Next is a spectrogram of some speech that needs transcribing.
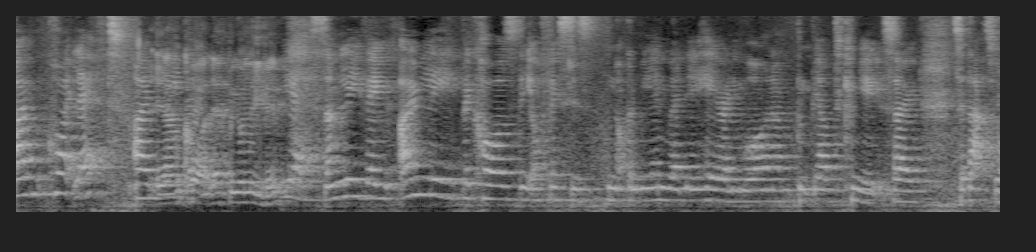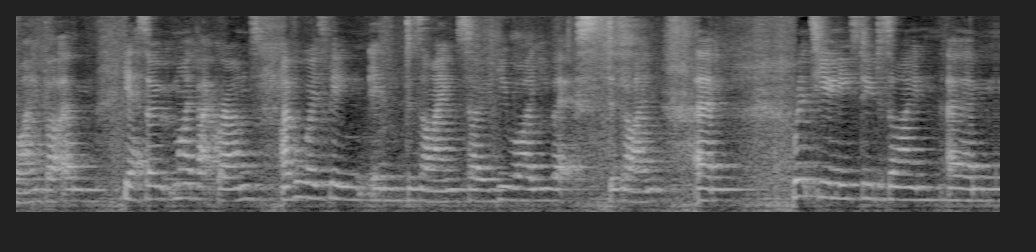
No, I haven't quite left. I'm You haven't leaving. quite left, but you're leaving. Yes, I'm leaving only because the office is not going to be anywhere near here anymore, and I wouldn't be able to commute. So, so that's why. But um, yeah, so my background, I've always been in design, so UI UX design. Um, went to uni to do design. Um,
